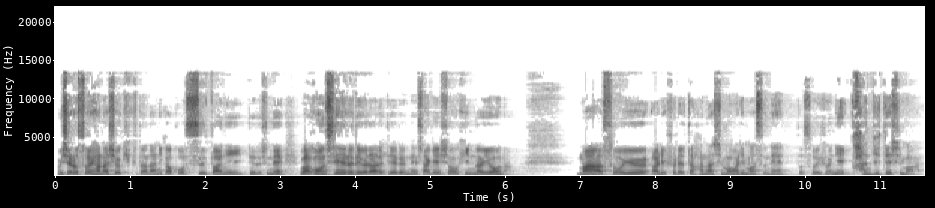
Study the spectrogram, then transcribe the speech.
むしろそういう話を聞くと何かこうスーパーに行ってですね、ワゴンセールで売られている値下げ商品のような、まあそういうありふれた話もありますね、とそういうふうに感じてしまう。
